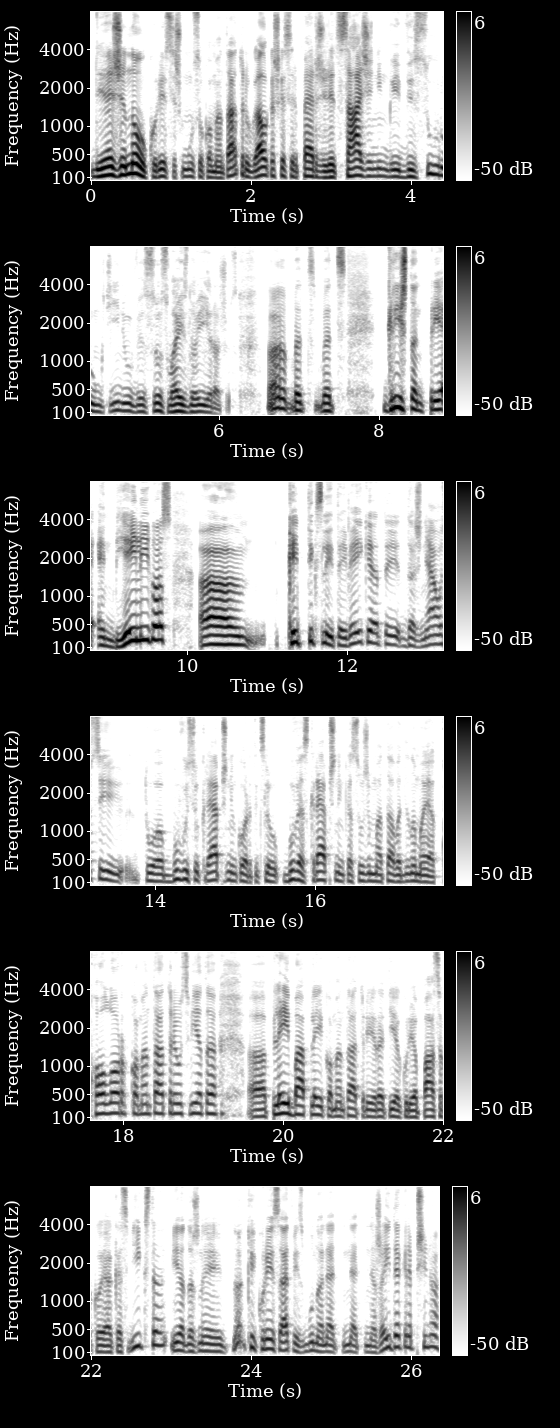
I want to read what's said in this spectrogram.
nežinau, kuris iš mūsų komentatorių, gal kažkas ir peržiūrėt sąžiningai visų rungtynių, visus vaizdo įrašus. A, bet, bet grįžtant prie NBA lygos, a, kaip tiksliai tai veikia, tai dažniausiai tuo buvusiu krepšininku, ar tiksliau buvęs krepšininkas užima tą vadinamąją color komentatoriaus vietą. A, play by play komentatoriai yra tie, kurie pasakoja, kas vyksta. Jie dažnai, na, kai kuriais atvejais būna net, net nežaidė krepšinio,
